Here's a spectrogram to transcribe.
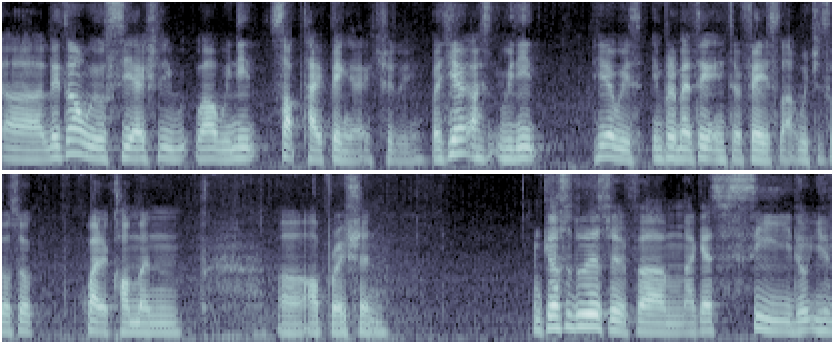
uh, later on we'll see actually well we need subtyping actually. But here we need here we're implementing interface lah, which is also quite a common uh, operation. You can also do this with um, I guess C. You don't, you,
